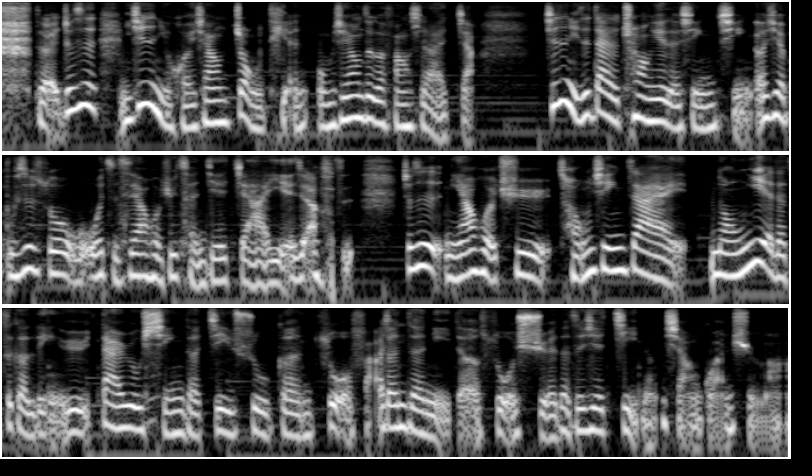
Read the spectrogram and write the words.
对，就是你其实你回乡种田，我们先用这个方式来讲，其实你是带着创业的心情，而且不是说我我只是要回去承接家业这样子，就是你要回去重新在农业的这个领域带入新的技术跟做法，跟着你的所学的这些技能相关，是吗？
